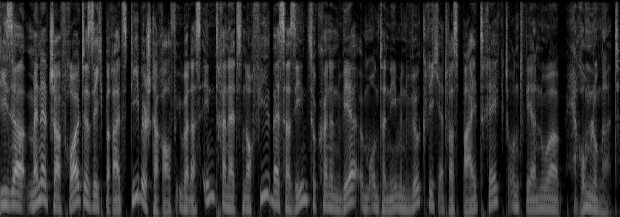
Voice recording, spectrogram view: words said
Dieser Manager freute sich bereits diebisch darauf, über das Intranet noch viel besser sehen zu können, wer im Unternehmen wirklich etwas beiträgt und wer nur herumlungert.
